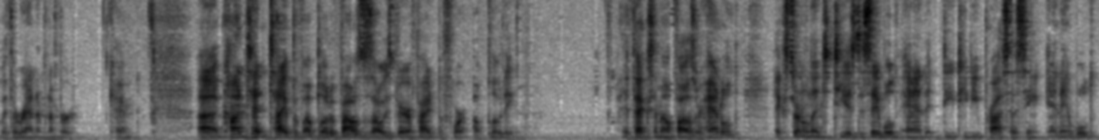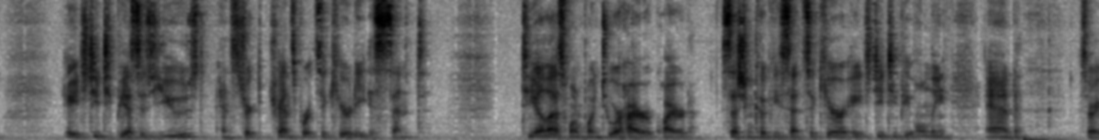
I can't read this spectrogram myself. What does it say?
with a random number. Okay. Uh, content type of uploaded files is always verified before uploading. If XML files are handled, external entity is disabled and DTD processing enabled. HTTPS is used and strict transport security is sent. TLS 1.2 or higher required. Session cookies set secure, HTTP only, and sorry,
